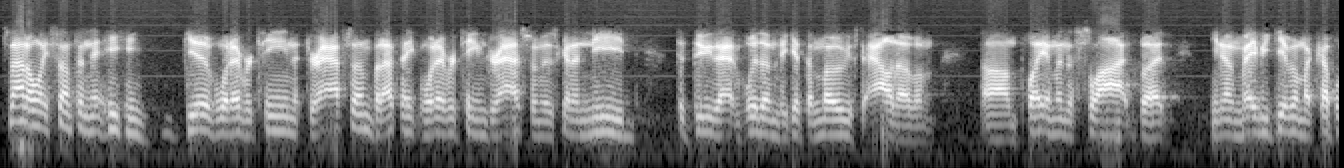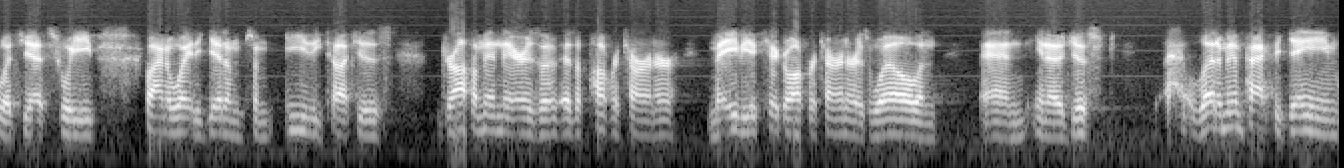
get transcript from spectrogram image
it's not only something that he can give whatever team that drafts him, but I think whatever team drafts him is going to need to do that with him to get the most out of him. Um, play him in the slot, but you know maybe give him a couple of jet sweeps, find a way to get him some easy touches, drop him in there as a as a punt returner, maybe a kickoff returner as well, and and you know just let him impact the game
